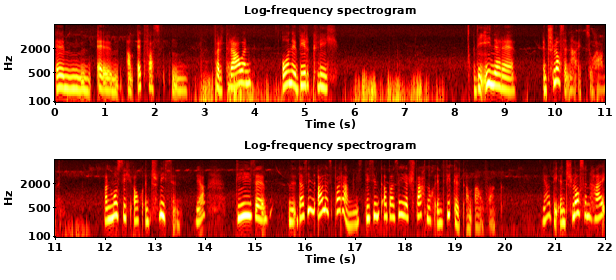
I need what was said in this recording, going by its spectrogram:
ähm, ähm, am etwas ähm, vertrauen, ohne wirklich die innere Entschlossenheit zu haben. Man muss sich auch entschließen. Ja? Diese, das sind alles Paramis, die sind aber sehr schwach noch entwickelt am Anfang. Ja? Die Entschlossenheit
